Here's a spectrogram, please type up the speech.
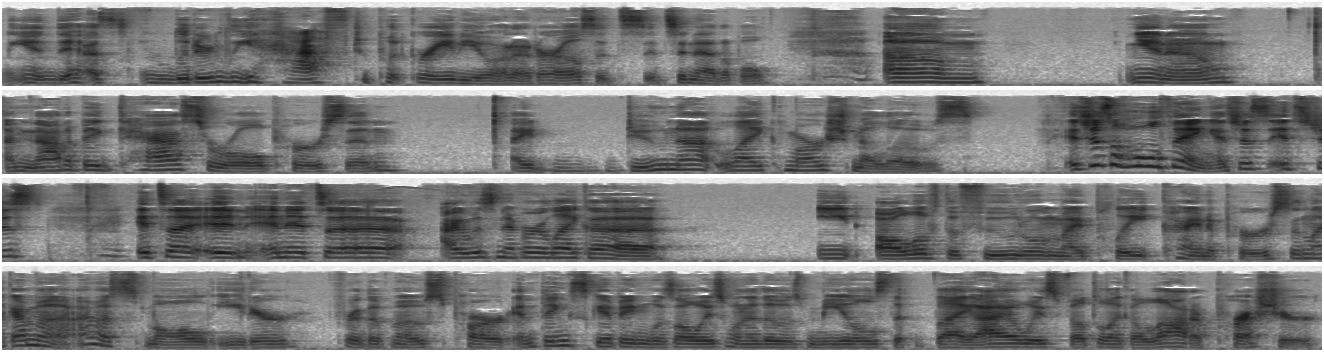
it has literally have to put gravy on it or else it's it's inedible. Um, you know, I'm not a big casserole person. I do not like marshmallows. It's just a whole thing. It's just it's just it's a and, and it's a I was never like a eat all of the food on my plate kind of person. Like I'm a I'm a small eater for the most part. And Thanksgiving was always one of those meals that like I always felt like a lot of pressure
